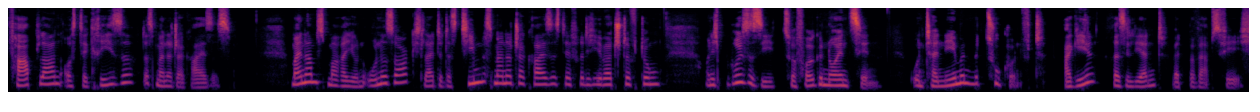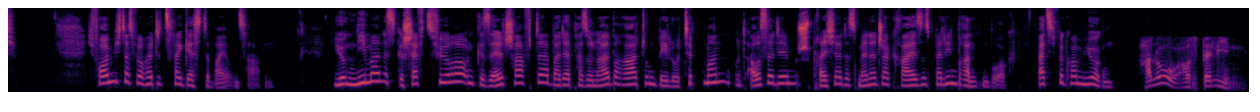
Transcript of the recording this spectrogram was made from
Fahrplan aus der Krise des Managerkreises. Mein Name ist Marion Ohnesorg, ich leite das Team des Managerkreises der Friedrich-Ebert-Stiftung und ich begrüße Sie zur Folge 19 Unternehmen mit Zukunft. Agil, resilient, wettbewerbsfähig. Ich freue mich, dass wir heute zwei Gäste bei uns haben. Jürgen Niemann ist Geschäftsführer und Gesellschafter bei der Personalberatung Belo Tippmann und außerdem Sprecher des Managerkreises Berlin-Brandenburg. Herzlich willkommen, Jürgen. Hallo aus Berlin.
